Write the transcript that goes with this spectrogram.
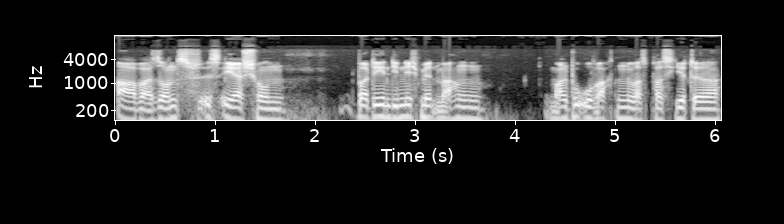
Aber sonst ist eher schon bei denen, die nicht mitmachen, mal beobachten, was passiert da.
